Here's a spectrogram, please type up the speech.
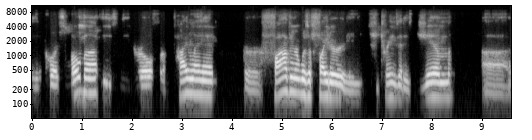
And of course, Loma is the girl from Thailand. Her father was a fighter. she trains at his gym. Uh,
